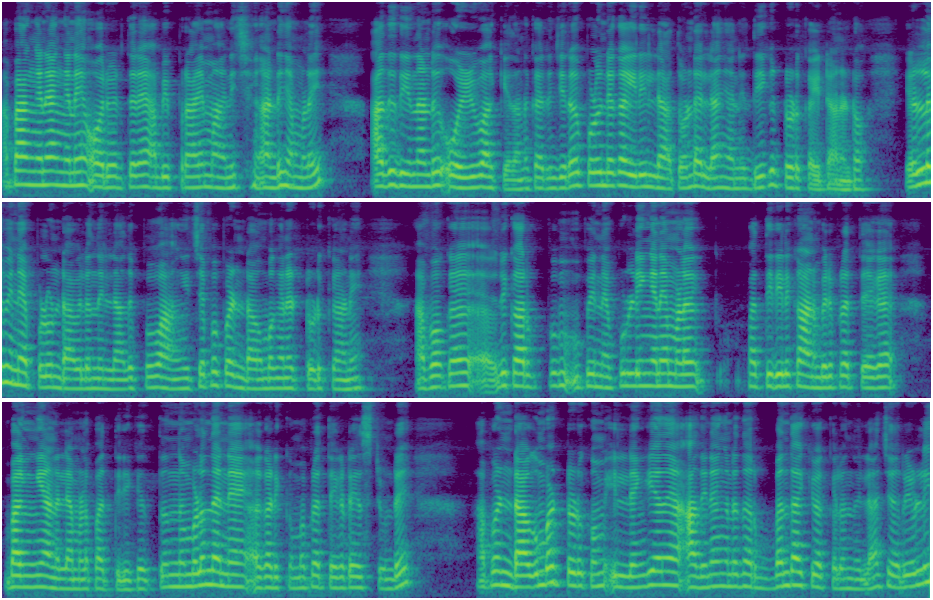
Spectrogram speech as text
അപ്പോൾ അങ്ങനെ അങ്ങനെ ഓരോരുത്തരെ അഭിപ്രായം മാനിച്ചുകൊണ്ട് നമ്മൾ അത് ഇതിൽ നിന്നാണ്ട് ഒഴിവാക്കിയതാണ്. കരിഞ്ചീരക എപ്പോഴും എന്റെ കയ്യിലില്ലാത്തതുകൊണ്ടല്ല ഞാൻ ഇതിൽ ഇട്ടുകൊടുക്കായിട്ടാണ് കേട്ടോ എള്ള് പിന്നെ എപ്പോഴും ഉണ്ടാവില്ലൊന്നുമില്ല അതിപ്പോൾ വാങ്ങിച്ചപ്പോൾ ഇപ്പോൾ ഉണ്ടാകുമ്പോൾ അങ്ങനെ ഇട്ട് കൊടുക്കുകയാണ് അപ്പോൾ ഒക്കെ ഒരു കറുപ്പും പിന്നെ പുള്ളി ഇങ്ങനെ നമ്മളെ പത്തിരിയിൽ കാണുമ്പോൾ ഒരു പ്രത്യേക ഭംഗിയാണല്ലോ നമ്മളെ പത്തിരിക്ക്. തിന്നുമ്പോഴും തന്നെ കടിക്കുമ്പോൾ പ്രത്യേക ടേസ്റ്റുണ്ട് അപ്പോൾ ഉണ്ടാകുമ്പോൾ ഇട്ടുകൊടുക്കും ഇല്ലെങ്കിൽ അത് അതിനങ്ങനെ നിർബന്ധമാക്കി വെക്കലൊന്നുമില്ല ചെറിയുള്ളി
